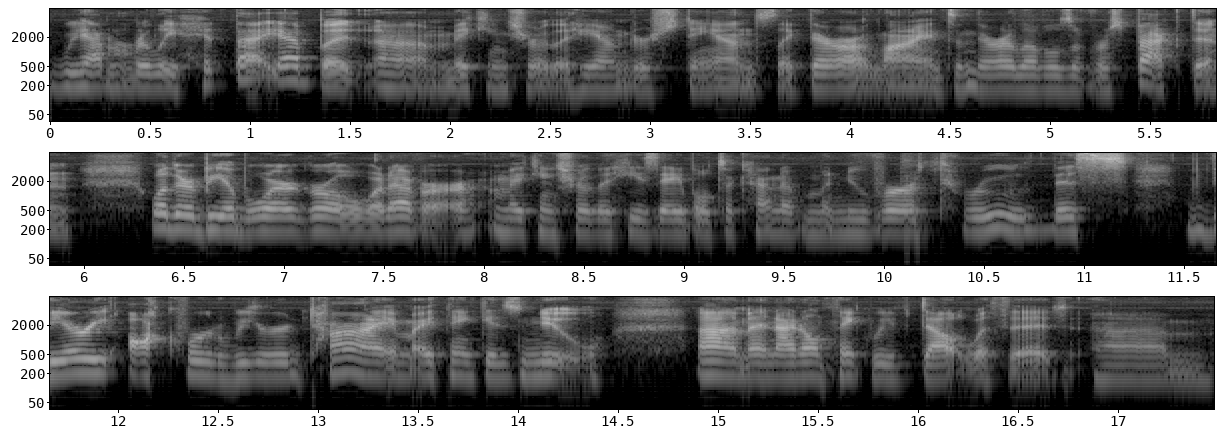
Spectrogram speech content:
we haven't really hit that yet but um, making sure that he understands like there are lines and there are levels of respect and whether it be a boy or girl or whatever making sure that he's able to kind of maneuver through this very awkward weird time i think is new um, and I don't think we've dealt with it um,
